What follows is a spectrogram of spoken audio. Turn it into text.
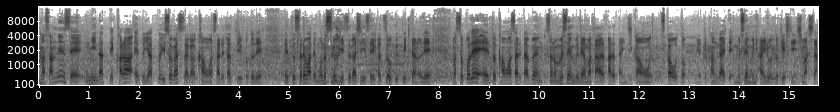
まあ、3年生になってから、えっとやっと忙しさが緩和されたということで、えっとそれまでものすごい忙しい生活を送ってきたので、まあ、そこで、えっと緩和された分その無線部ではまた新たに時間を使おうと,、えっと考えて無線部に入ろうと決心しました。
